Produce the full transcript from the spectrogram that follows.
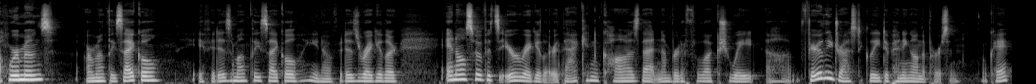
Hormones, our monthly cycle, if it is a monthly cycle, you know, if it is regular, and also if it's irregular, that can cause that number to fluctuate uh, fairly drastically depending on the person, okay?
